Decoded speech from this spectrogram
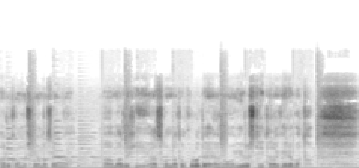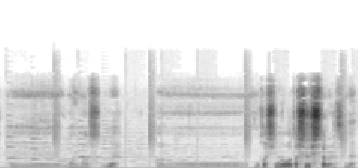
あるかもしれませんがあまあ、ぜひそんなところであの許していただければと、えー、思いますね。あの昔の私でしたらですね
